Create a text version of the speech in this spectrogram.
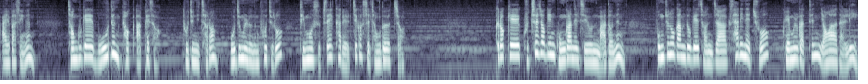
알바생은 전국의 모든 벽 앞에서 도준이처럼 오줌을 누는 포즈로 뒷모습 셀카를 찍었을 정도였죠. 그렇게 구체적인 공간을 지운 마더는 봉준호 감독의 전작 살인의 추억, 괴물 같은 영화와 달리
